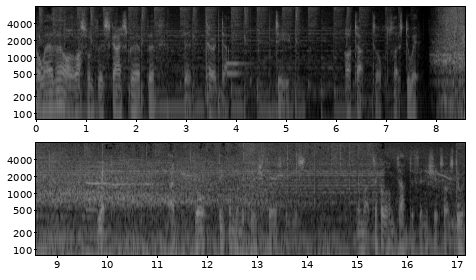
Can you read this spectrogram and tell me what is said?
or whatever, or the last one for the skyscraper, the Terrordactyl or tactile. So let's do it. Yep. I don't think I'm going to finish first in this. It might take a long time to finish it, so let's do it.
